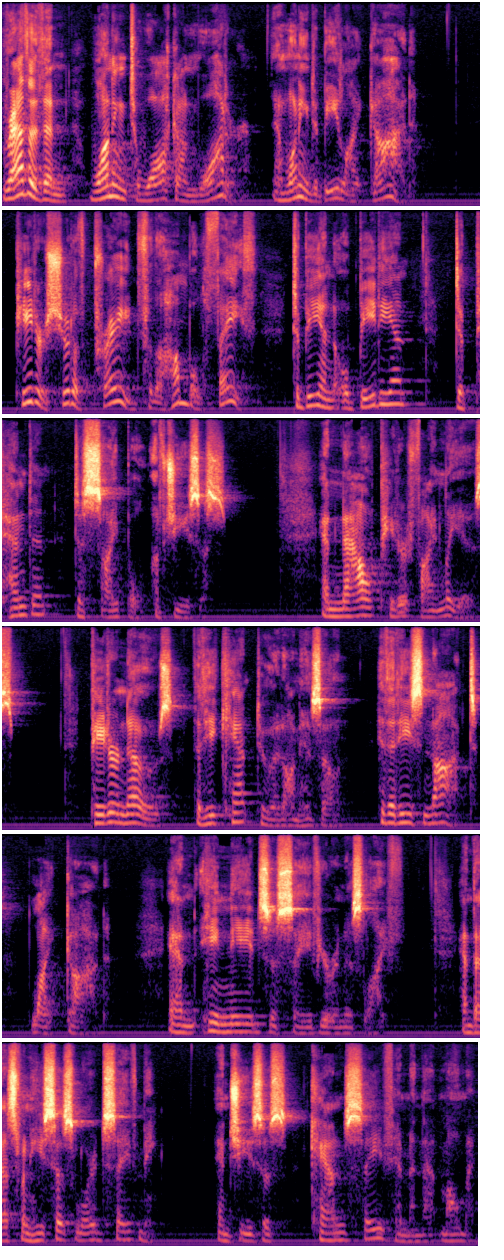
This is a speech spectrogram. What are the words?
Rather than wanting to walk on water and wanting to be like God, Peter should have prayed for the humble faith to be an obedient, dependent disciple of Jesus. And now Peter finally is. Peter knows that he can't do it on his own, that he's not like God, and he needs a Savior in his life. And that's when he says, Lord, save me. And Jesus can save him in that moment,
